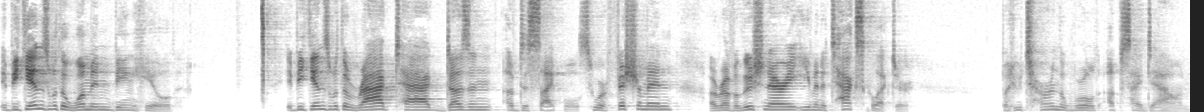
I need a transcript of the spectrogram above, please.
It begins with a woman being healed. It begins with a ragtag dozen of disciples who are fishermen, a revolutionary, even a tax collector, but who turned the world upside down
